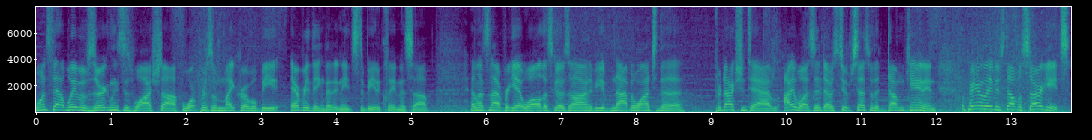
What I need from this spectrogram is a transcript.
Once that wave of Zerglings is washed off, Warp Prism Micro will be everything that it needs to be to clean this up. And let's not forget, while all this goes on, if you've not been watching the production tab. I wasn't. I was too obsessed with a dumb cannon. Apparently, there's double Stargates.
